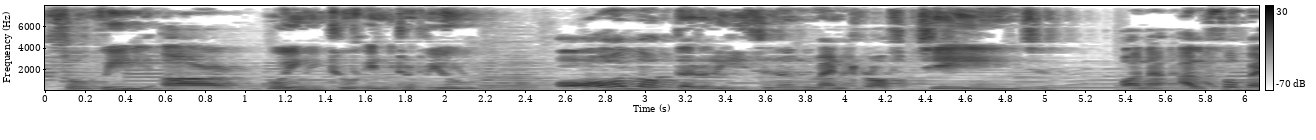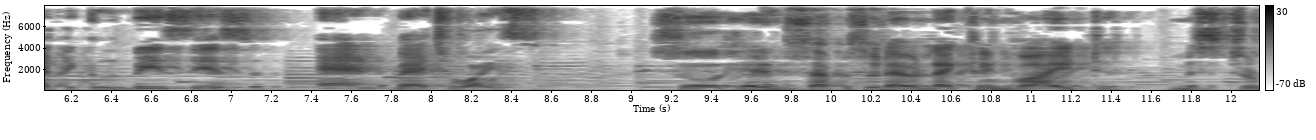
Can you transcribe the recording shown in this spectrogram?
So we are going to interview all of the regional mentor of change on an alphabetical basis and batch wise. So here in this episode I would like to invite Mr.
